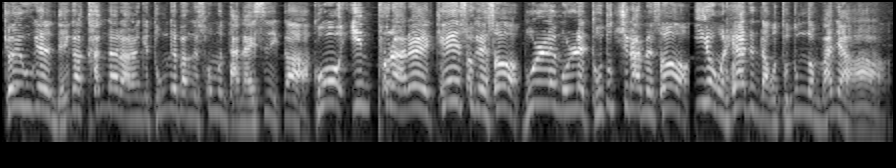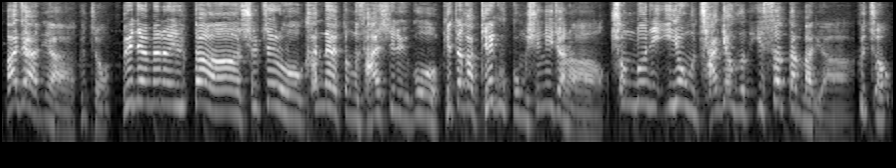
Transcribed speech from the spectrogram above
결국에는 내가 칸나라는 게 동네방네 소문 다 나 있으니까 그 인프라를 계속해서 몰래 몰래 도둑 질하면서 이용을 해야 된다고 도둑놈 마냥. 맞아 아니야. 그쵸? 왜냐면은 일단 실제로 칸나였던 건 사실이고 게다가 개국 공신이잖아. 충분히 이용 자격은 있었단 말이야. 그쵸?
